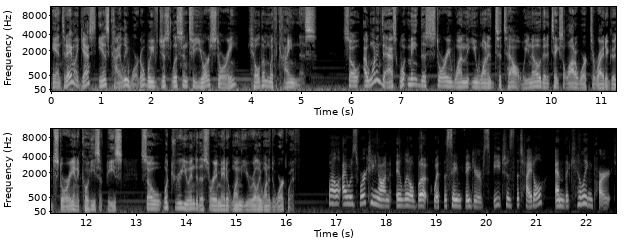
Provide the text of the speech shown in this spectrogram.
And today, my guest is Kylee Wardle. We've just listened to your story, Kill Them with Kindness. So, I wanted to ask what made this story one that you wanted to tell? We know that it takes a lot of work to write a good story and a cohesive piece So, what drew you into this story and made it one that you really wanted to work with? Well, I was working on a little book with the same figure of speech as the title, and the killing part,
